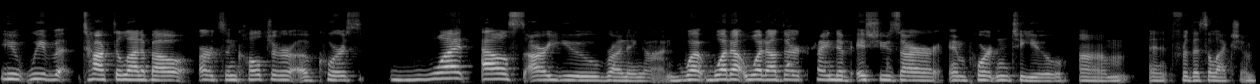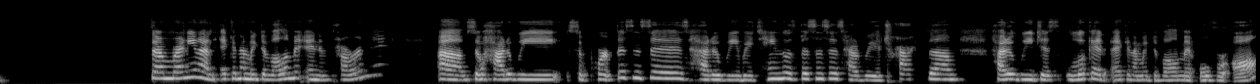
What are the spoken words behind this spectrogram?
You, we've talked a lot about arts and culture, of course, what else are you running on what what what other kind of issues are important to you um for this election So I'm running on economic development and empowerment. Um, so how do we support businesses? How do we retain those businesses? How do we attract them? How do we just look at economic development overall?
